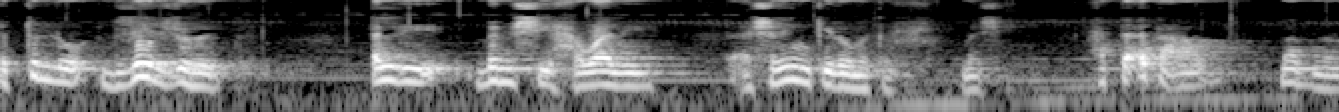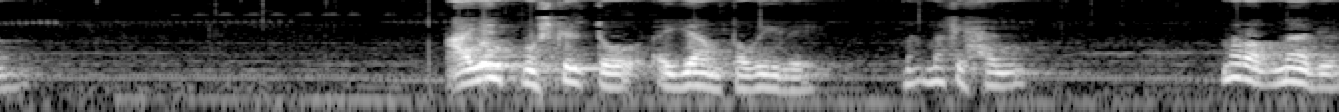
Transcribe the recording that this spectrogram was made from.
قلت له بذيل جهد قال لي بمشي حوالي عشرين كيلو متر مشي حتى أتعب ما بنام. عاينت مشكلته أيام طويلة. ما في حل. مرض نادر.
